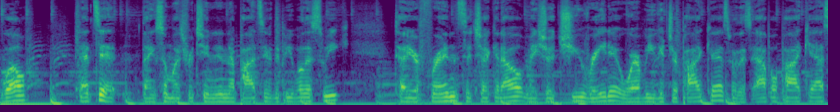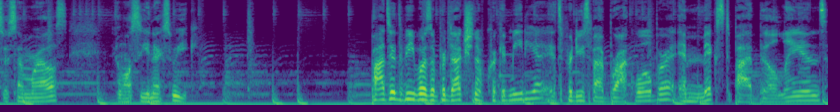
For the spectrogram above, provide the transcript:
Well, that's it. Thanks so much for tuning in to Pod Save the People this week. Tell your friends to check it out. Make sure to rate it wherever you get your podcast, whether it's Apple Podcasts or somewhere else. And we'll see you next week. Save the People is a production of Crooked Media. It's produced by Brock Wilbur and mixed by Bill Lance.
